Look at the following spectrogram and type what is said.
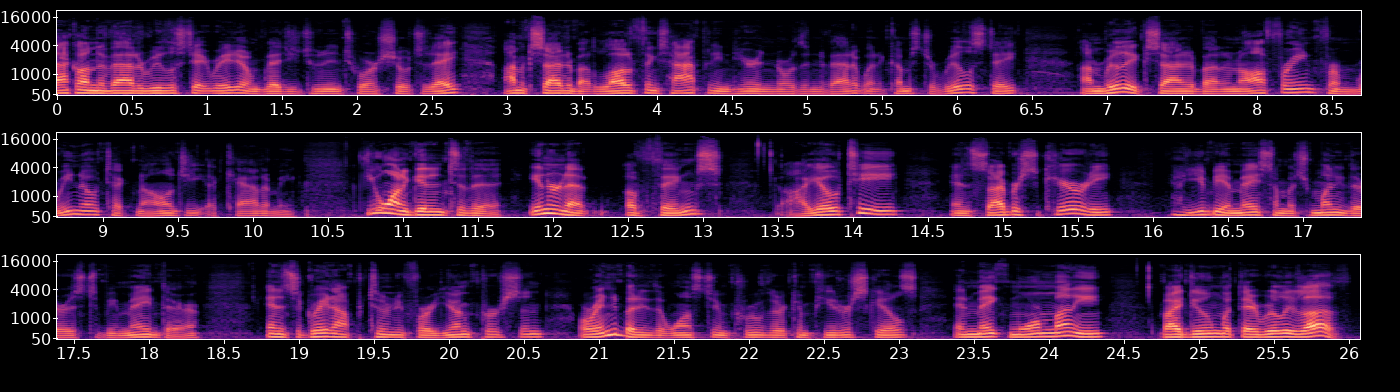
back on Nevada Real Estate Radio. I'm glad you tuned into our show today. I'm excited about a lot of things happening here in Northern Nevada when it comes to real estate. I'm really excited about an offering from Reno Technology Academy. If you want to get into the Internet of Things, IoT, and cybersecurity, you'd be amazed how much money there is to be made there. And it's a great opportunity for a young person or anybody that wants to improve their computer skills and make more money by doing what they really love.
